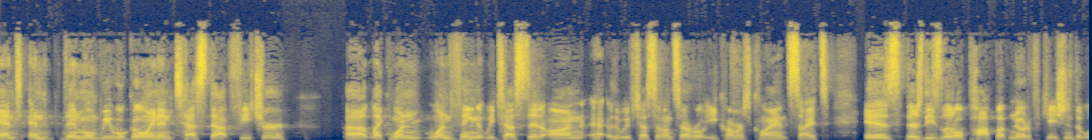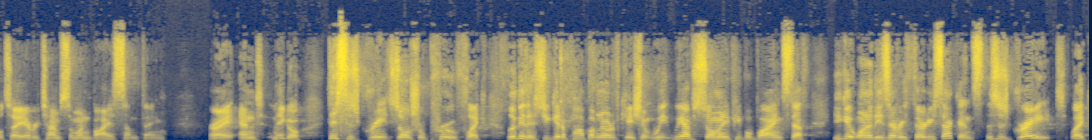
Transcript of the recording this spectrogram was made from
and and then when we will go in and test that feature uh, like one one thing that we tested on uh, that we've tested on several e-commerce client sites is there's these little pop-up notifications that will tell you every time someone buys something right? And they go this is great social proof. Like look at this. You get a pop-up notification. We, we have so many people buying stuff. You get one of these every 30 seconds. This is great. Like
